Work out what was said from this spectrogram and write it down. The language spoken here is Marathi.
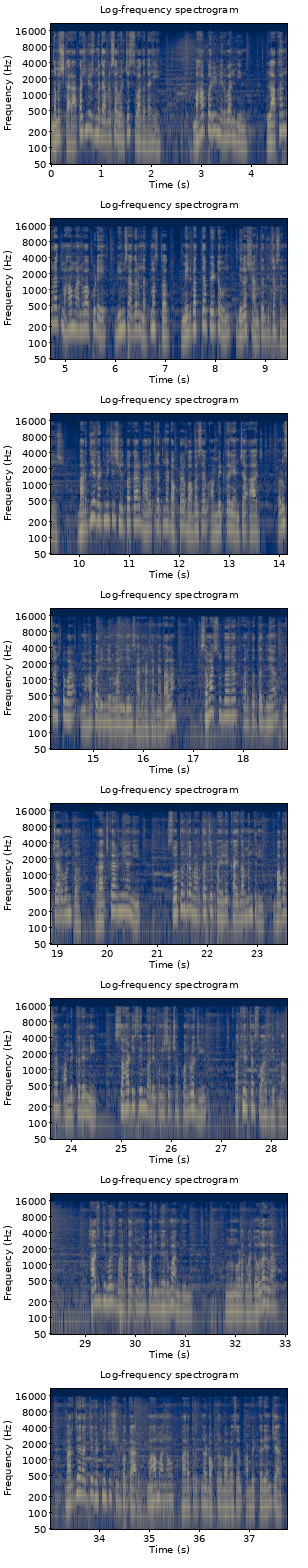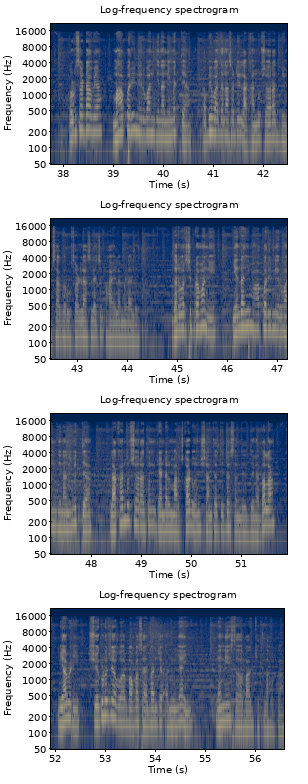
नमस्कार आकाश न्यूजमध्ये आपलं सर्वांचे स्वागत आहे. महापरिनिर्वाण दिन. लाखांदुरात महामानवापुढे भीमसागर नतमस्तक मेणबत्त्या पेटवून दिला शांततेचा संदेश. भारतीय घटनेचे शिल्पकार भारतरत्न डॉक्टर बाबासाहेब आंबेडकर यांचा आज अडुसष्टवा महापरिनिर्वाण दिन साजरा करण्यात आला. समाजसुधारक अर्थतज्ज्ञ विचारवंत राजकारणी आणि स्वतंत्र भारताचे पहिले कायदा मंत्री बाबासाहेब आंबेडकर यांनी सहा डिसेंबर एकोणीसशे छप्पन रोजी अखेरचा श्वास घेतला. हाच दिवस भारतात महापरिनिर्वाण दिन. म्हणून ओळखला जाऊ लागला. भारतीय राज्यघटनेचे शिल्पकार महामानव भारतरत्न डॉक्टर बाबासाहेब आंबेडकर यांच्या अडुसष्टाव्या महापरिनिर्वाण दिनानिमित्त अभिवादनासाठी लाखांदूर शहरात भीमसागर उसळले असल्याचे पाहायला मिळाले. दरवर्षीप्रमाणे यंदाही महापरिनिर्वाण दिनानिमित्त लाखांदूर शहरातून कॅन्डल मार्च काढून शांततेचा संदेश देण्यात आला. यावेळी शेकडोच्या वर बाबासाहेबांचे अनुयायी यांनी सहभाग घेतला होता.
